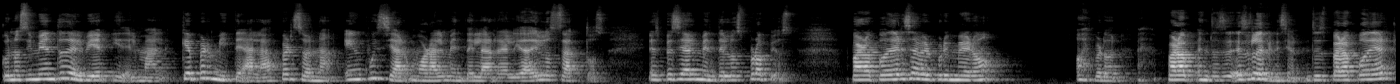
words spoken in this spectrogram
conocimiento del bien y del mal, que permite a la persona enjuiciar moralmente la realidad y los actos, especialmente los propios, para poder saber primero, ay, perdón, para, entonces, esa es la definición. Entonces, para poder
